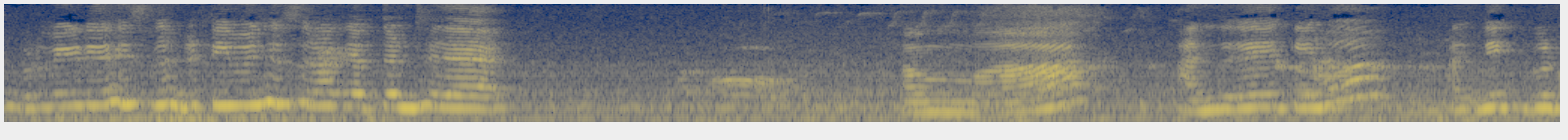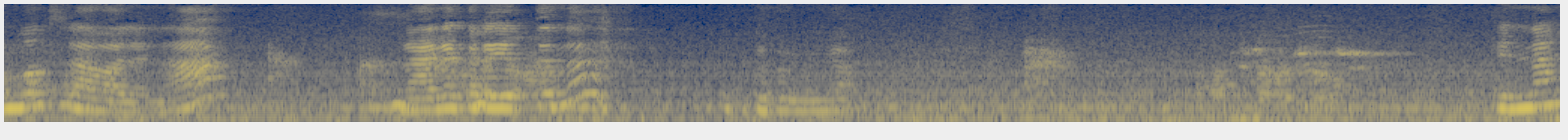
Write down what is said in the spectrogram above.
ఇప్పుడు వీడియో తీస్తుంటే టీవీ చూస్తున్నా చెప్తాను సరే అమ్మా అందుకేమో నీకు గుడ్ మార్క్స్ రావాలనా? నాన్న ఎక్కడ చెప్తున్నా? దొంగ. తిన్నాం.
